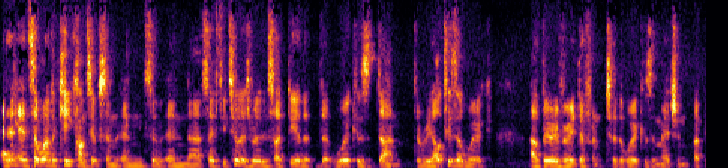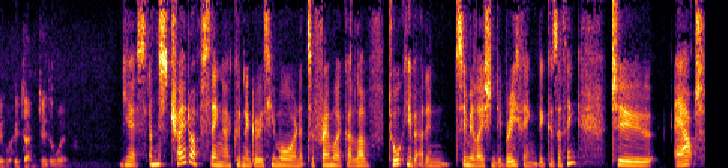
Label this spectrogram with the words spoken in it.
And, yeah. and so one of the key concepts in, in, in uh, safety two is really this idea that, that work is done. The realities of work are very, very different to the work as imagined by people who don't do the work. Yes, and this trade off thing, I couldn't agree with you more. And it's a framework I love talking about in simulation debriefing because I think to out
